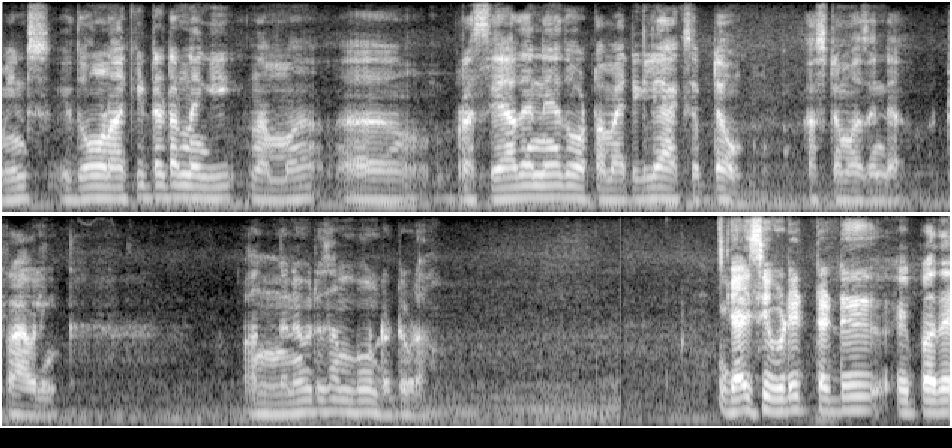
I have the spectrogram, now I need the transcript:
മീൻസ് ഇത് ഓൺ ആക്കി ഇട്ടിട്ടുണ്ടെങ്കിൽ നമ്മൾ പ്രസ് ചെയ്യാതെ തന്നെ ഇത് ഓട്ടോമാറ്റിക്കലി ആക്സെപ്റ്റ് ആവും കസ്റ്റമേഴ്സിന്റെ ട്രാവലിംഗ് അങ്ങനെ ഒരു സംഭവം ഉണ്ട് കേട്ടോ ഇവിടെ. ഗൈസ് ഇവിടെ ഇട്ടിട്ട് ഇപ്പം അത്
